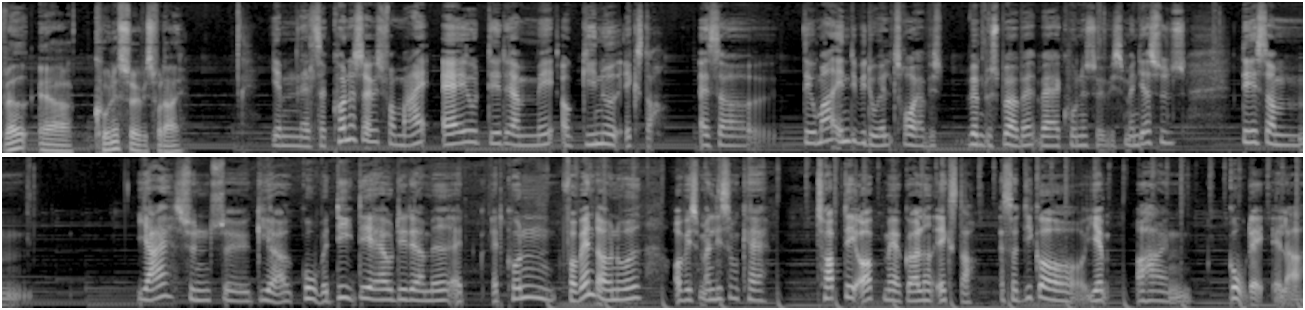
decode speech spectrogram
Hvad er kundeservice for dig? Jamen altså, kundeservice for mig er jo det der med at give noget ekstra. Altså, det er jo meget individuelt, tror jeg, hvis, hvem du spørger, hvad, hvad er kundeservice. Men jeg synes, det som jeg synes øh, giver god værdi, det er jo det der med, at, at kunden forventer jo noget, og hvis man ligesom kan toppe det op med at gøre noget ekstra. Altså, de går hjem og har en god dag, eller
